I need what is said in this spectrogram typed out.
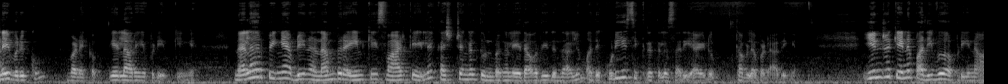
அனைவருக்கும் வணக்கம். எல்லாரும் எப்படி இருக்கீங்க? நல்லா இருப்பீங்க அப்படின்னு நான் நம்புறேன். இன்கேஸ் வாழ்க்கையில் கஷ்டங்கள் துன்பங்கள் ஏதாவது இருந்தாலும் அது கூடிய சீக்கிரத்தில் சரியாயிடும். கவலைப்படாதீங்க. இன்றைக்கு என்ன பதிவு அப்படின்னா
